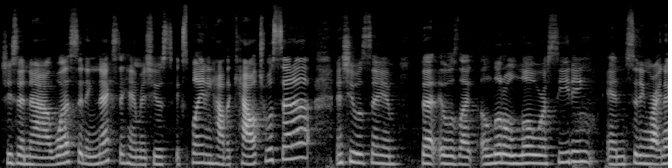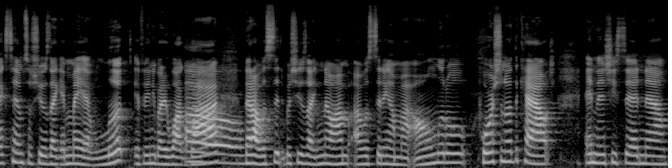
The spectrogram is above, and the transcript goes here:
She said, now I was sitting next to him and she was explaining how the couch was set up. And she was saying that it was like a little lower seating and sitting right next to him. So she was like, it may have looked if anybody walked Oh. by that I was sitting, but she was like, no, I'm, I was sitting on my own little portion of the couch. And then she said, now,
